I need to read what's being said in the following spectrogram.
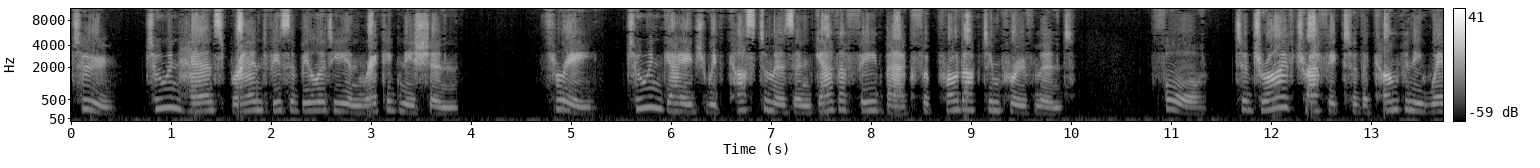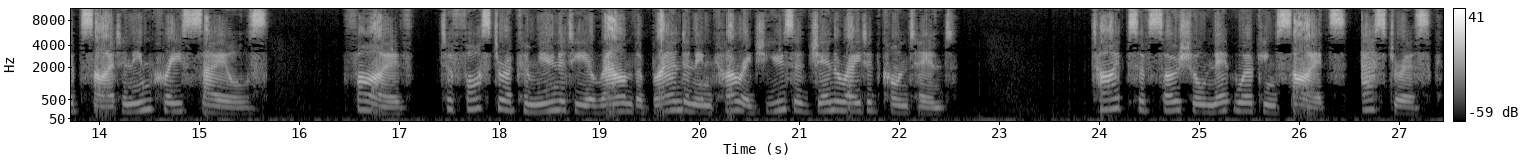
2. To enhance brand visibility and recognition. 3. To engage with customers and gather feedback for product improvement. 4. To drive traffic to the company website and increase sales. 5 to foster a community around the brand and encourage user-generated content. Types of social networking sites, asterisk.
